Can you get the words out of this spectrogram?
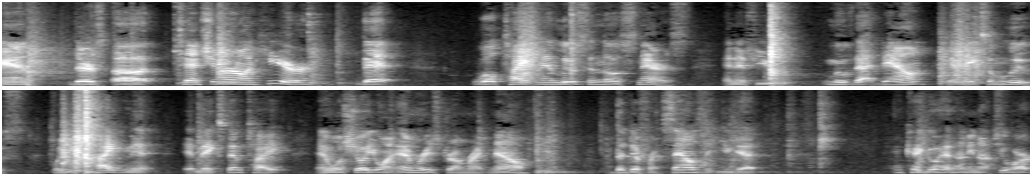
And there's a tensioner on here that will tighten and loosen those snares. And if you move that down, it makes them loose. When you tighten it, it makes them tight. And we'll show you on Emery's drum right now the different sounds that you get. Okay, go ahead, honey, not too hard.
